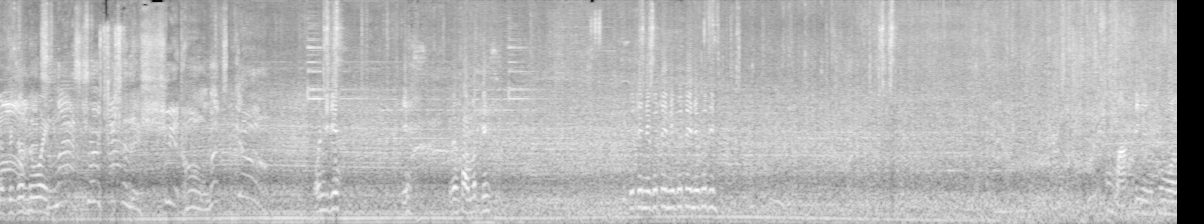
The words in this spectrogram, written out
Let me. Oh ini dia. Yes, udah selamat guys. Ikutin, ikutin, ikutin, ikutin. Mati ini semua.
